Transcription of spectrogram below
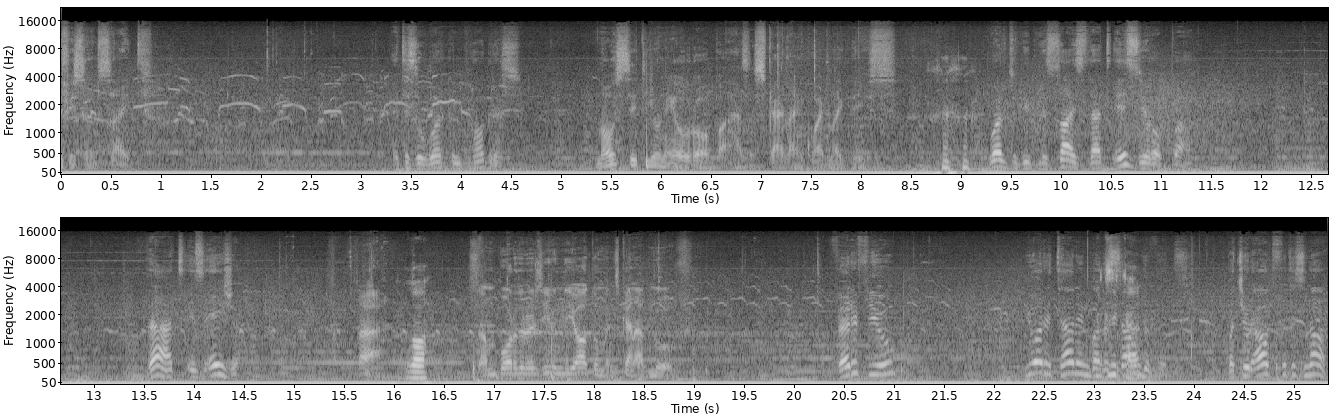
Magnificent sight. It is a work in progress. No city in Europa has a skyline quite like this. Well, to be precise, that is Europa. That is Asia. Ah, Ló. some borders even the Ottomans cannot move. Very few. You are Italian by the sound of it, but your outfit is not.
